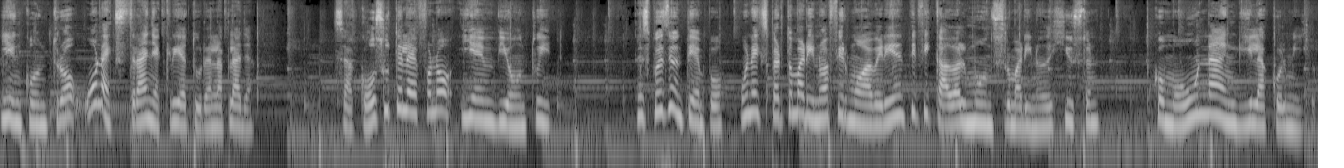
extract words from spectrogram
y encontró una extraña criatura en la playa. Sacó su teléfono y envió un tweet. Después de un tiempo, un experto marino afirmó haber identificado al monstruo marino de Houston como una anguila colmillo.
